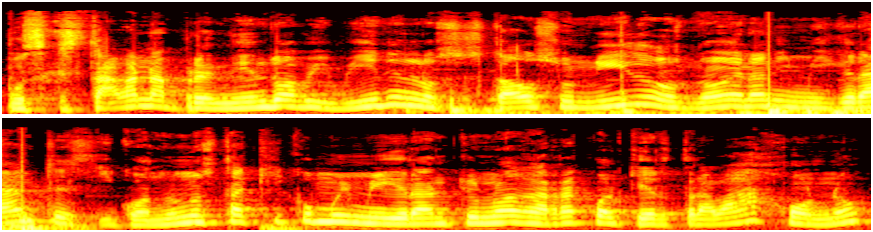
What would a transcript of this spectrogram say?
pues que estaban aprendiendo a vivir en los Estados Unidos, ¿no? Eran inmigrantes. Y cuando uno está aquí como inmigrante, uno agarra cualquier trabajo, ¿no?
